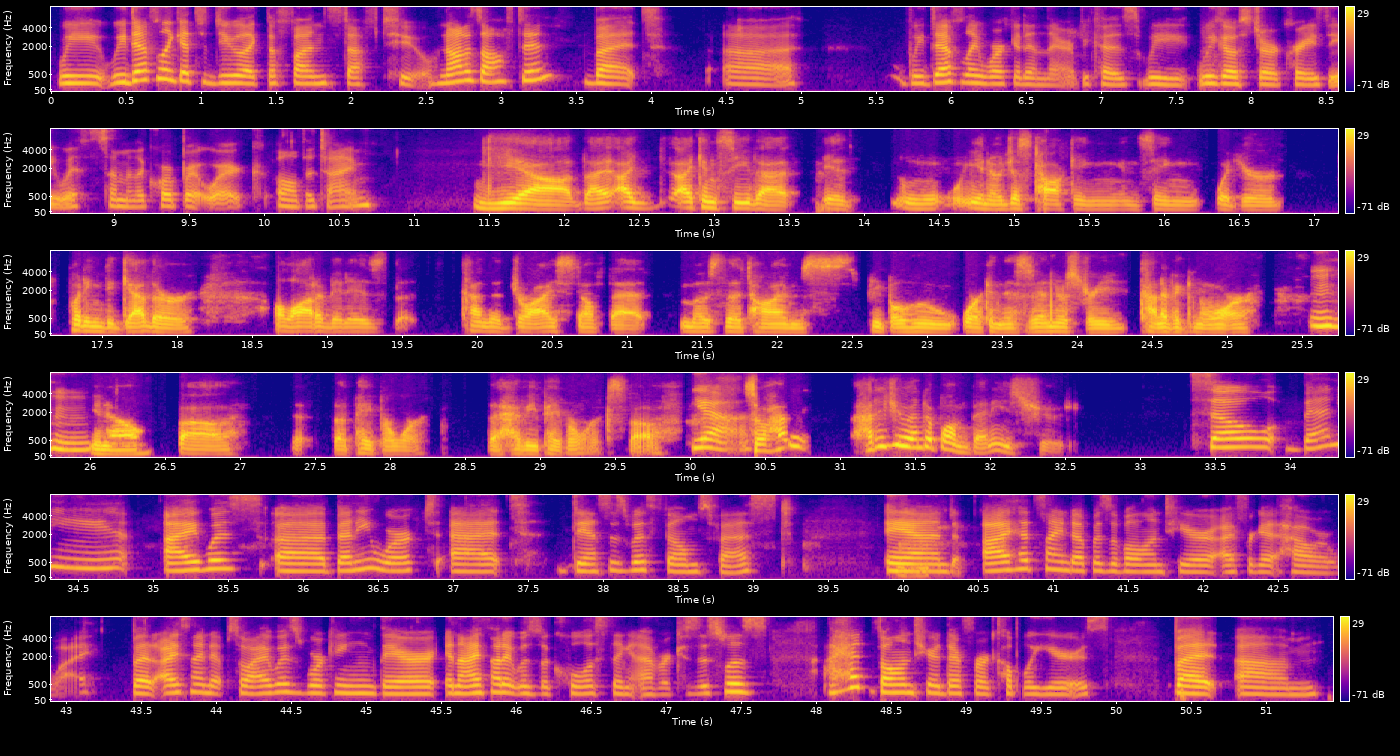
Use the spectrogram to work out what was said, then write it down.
we we definitely get to do like the fun stuff too. Not as often but uh we definitely work it in there because we we go stir crazy with some of the corporate work all the time. Yeah i i, I can see that it you know just talking and seeing what you're putting together a lot of it is the kind of dry stuff that most of the times people who work in this industry kind of ignore mm-hmm. you know uh, the, the, paperwork the heavy paperwork stuff yeah so how did how did you end up on benny's shoot so benny i was uh, benny worked at dances with films fest mm-hmm. and mm-hmm. i had signed up as a volunteer i forget how or why but I signed up. So I was working there and I thought it was the coolest thing ever because this was, I had volunteered there for a couple years, but um,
